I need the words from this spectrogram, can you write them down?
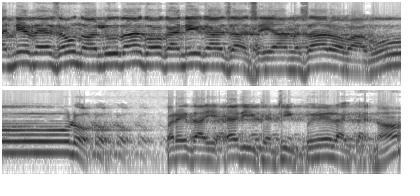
အနှစ်သက်ဆုံးသောလူသားကိုကနေကစဆရာမစားတော့ပါဘူးလို့ပရိသတ်ရဲ့အဲ့ဒီဂတိပေးလိုက်တယ်နော်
